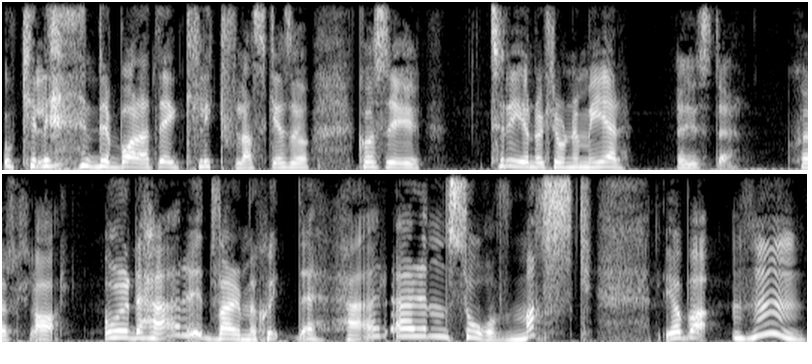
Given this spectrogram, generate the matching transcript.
Och det är bara att det är en klickflaska så kostar ju 300 kronor mer. Ja, just det. Ja, Självklart. och det här är ett värmeskydd, det här är en sovmask. Jag bara mhm.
